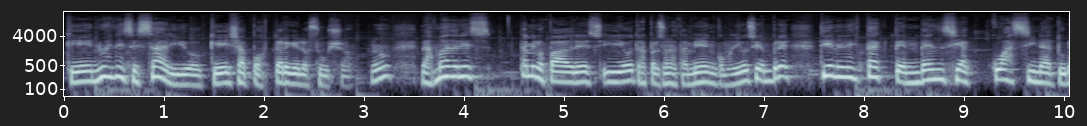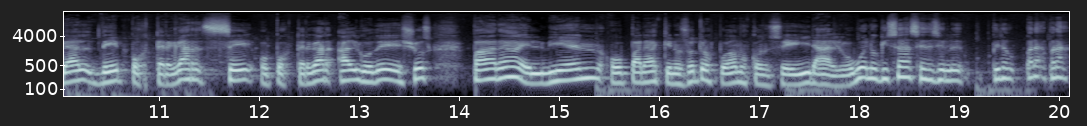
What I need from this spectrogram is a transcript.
que no es necesario que ella postergue lo suyo. ¿no? Las madres también los padres y otras personas también, como digo siempre, tienen esta tendencia cuasi natural de postergarse o postergar algo de ellos para el bien o para que nosotros podamos conseguir algo. Bueno, quizás es decirle, pero para, para,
